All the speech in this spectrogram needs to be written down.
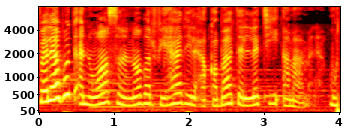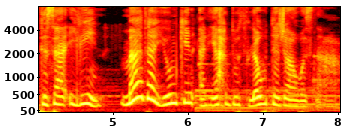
فلا بد أن نواصل النظر في هذه العقبات التي أمامنا. متسائلين ماذا يمكن أن يحدث لو تجاوزناها؟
